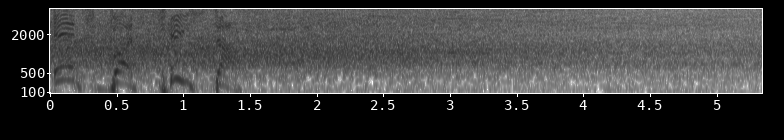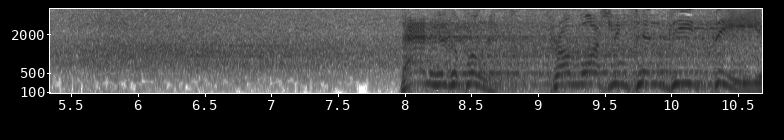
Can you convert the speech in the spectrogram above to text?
It's Batista. And his opponent from Washington, D.C.,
